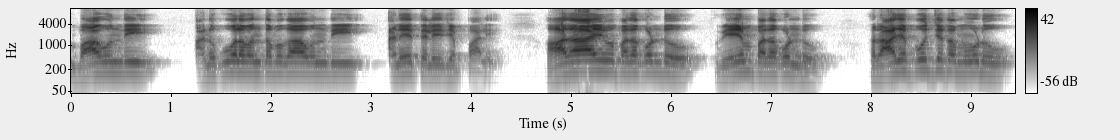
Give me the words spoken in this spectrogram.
బాగుంది అనుకూలవంతముగా ఉంది అనే తెలియజెప్పాలి. ఆదాయము పదకొండు వ్యయం పదకొండు రాజపూజ్యత మూడు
